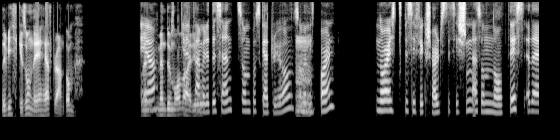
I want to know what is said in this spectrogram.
det virker som det er helt random. Men, ja. men du må Ikke være jo family descent, som på Scadrial, som er mitt barn. Nor specific shards decision, altså Noltis. Er det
